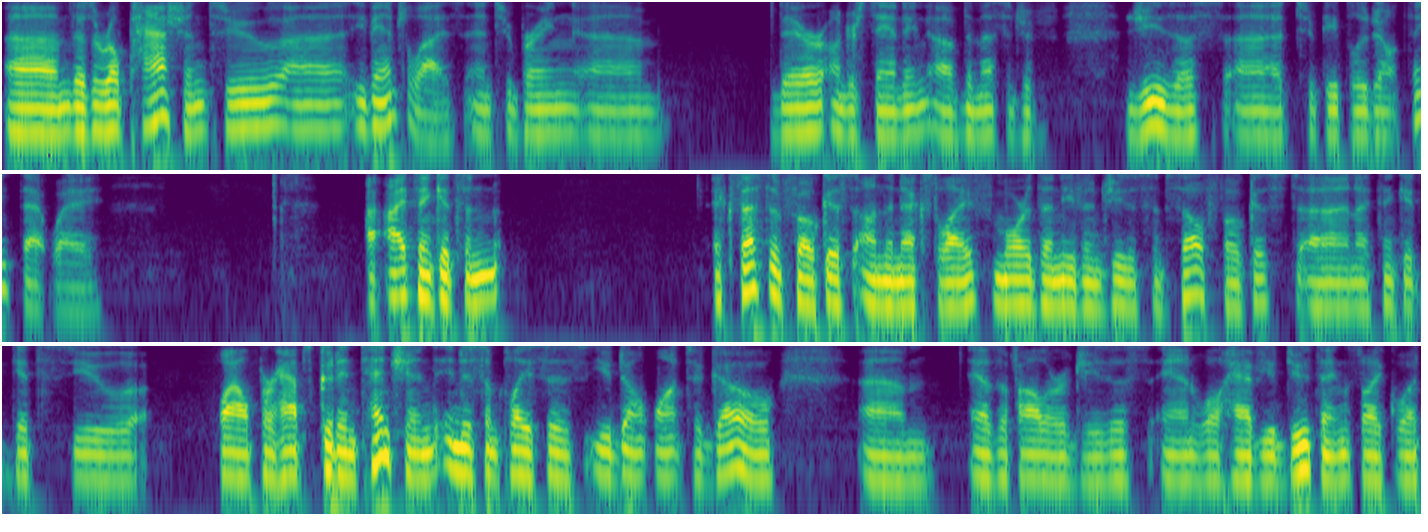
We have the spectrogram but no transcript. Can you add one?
um, there's a real passion to uh, evangelize and to bring um, their understanding of the message of Jesus uh, to people who don't think that way. I, I think it's an excessive focus on the next life, more than even Jesus himself focused, uh, and I think it gets you, while perhaps good intentioned, into some places you don't want to go um, as a follower of Jesus, and will have you do things like what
